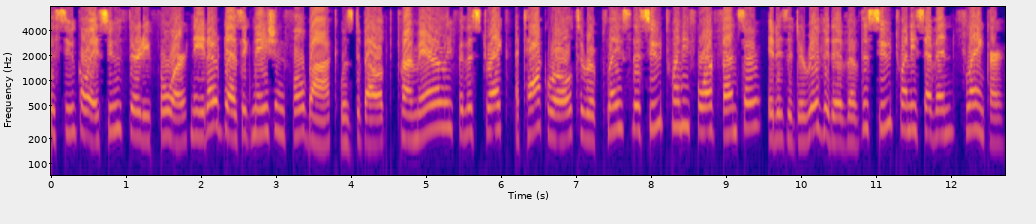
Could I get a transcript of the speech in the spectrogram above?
The Sukhoi Su-34 NATO designation fullback was developed primarily for the strike attack role to replace the Su-24 Fencer. It is a derivative of the Su-27 flanker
